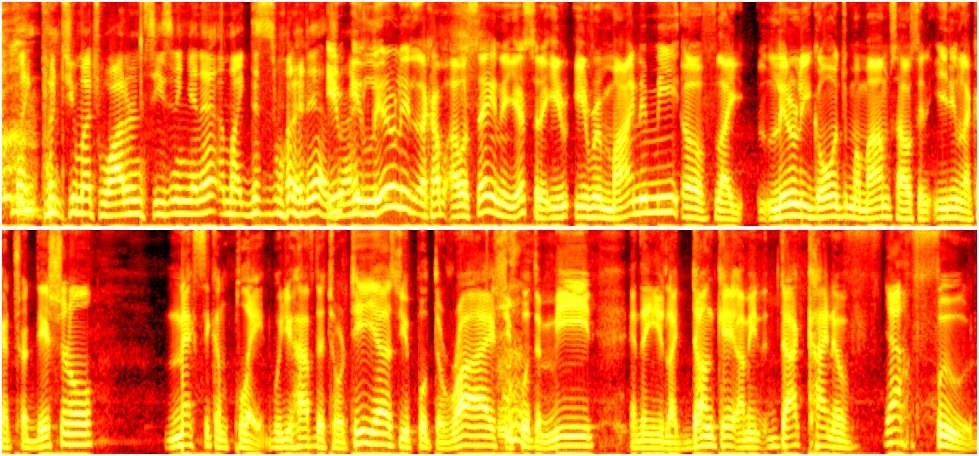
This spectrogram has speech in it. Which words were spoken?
like put too much water and seasoning in it. I'm like, this is what it is, It, right? it literally, like I, I was saying it yesterday, it, it reminded me of like literally going to my mom's house and eating like a traditional Mexican plate where you have the tortillas, you put the rice, you put the meat, and then you like dunk it. I mean, that kind of yeah. food.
